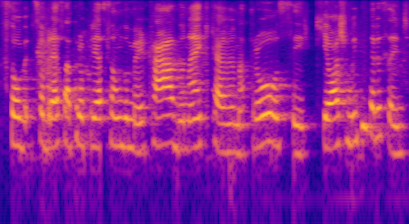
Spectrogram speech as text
sobre, sobre essa apropriação do mercado, né? Que a Ana trouxe, que eu acho muito interessante.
